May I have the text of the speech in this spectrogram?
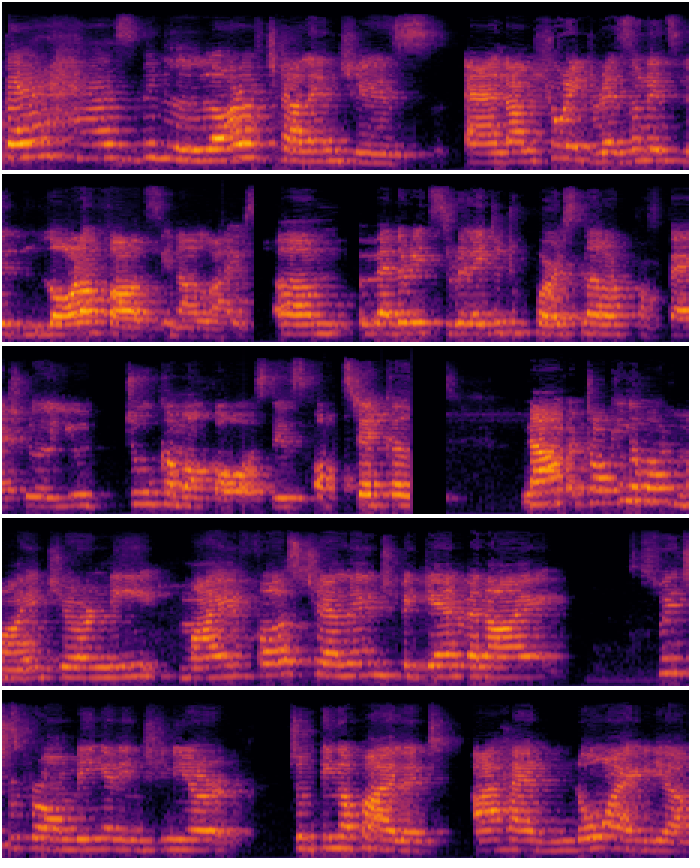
There has been a lot of challenges, and I'm sure it resonates with a lot of us in our lives. Um, whether it's related to personal or professional, you do come across these obstacles. Now, talking about my journey, my first challenge began when I switched from being an engineer to being a pilot. I had no idea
